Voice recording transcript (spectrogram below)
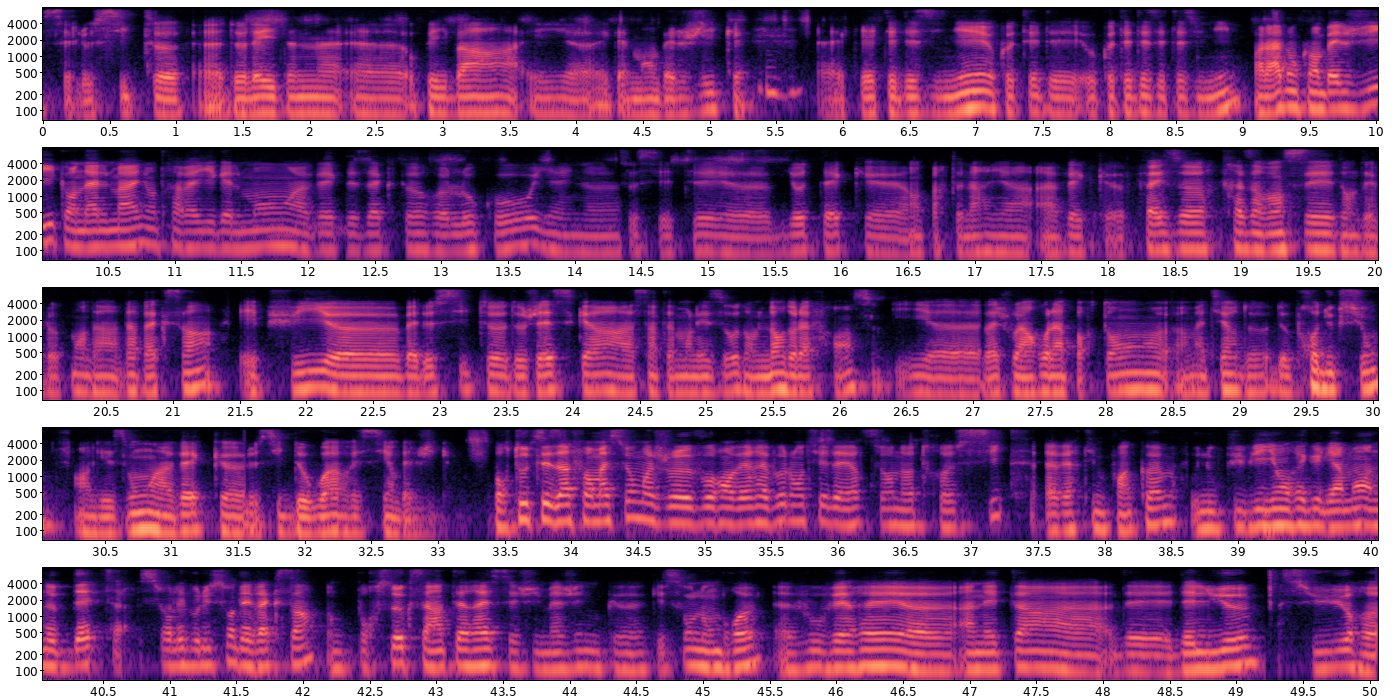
c'est le site de Leiden aux Pays-Bas et également en Belgique mhm. qui a été désigné aux côtés des aux côtés des États-Unis. Voilà, donc en Belgique, en Allemagne, on travaille également avec des acteurs locaux. Il y a une société euh, biotech euh, en partenariat avec euh, Pfizer, très avancée dans le développement d'un vaccin. Et puis bah, le site de GSK à Saint-Amand-les-Eaux, dans le nord de la France, qui va jouer un rôle important en matière de, production en liaison avec le site de Wavre ici en Belgique. Pour toutes ces informations, moi je vous renverrai volontiers d'ailleurs sur notre site avertim.com où nous publions régulièrement un update sur l'évolution des vaccins. Donc pour ceux que ça intéresse, et j'imagine qu'ils sont nombreux, euh, vous verrez euh, un état euh, des, des, lieux sur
